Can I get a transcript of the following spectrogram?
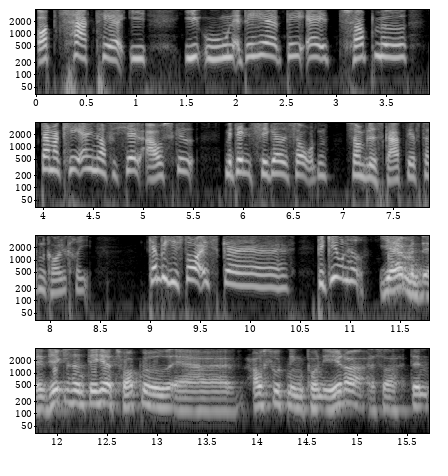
optakt her i, i ugen, at det her det er et topmøde, der markerer en officiel afsked med den sikkerhedsorden, som blev skabt efter den kolde krig. Kæmpe historisk øh, begivenhed. Ja, men i uh, virkeligheden, det her topmøde er afslutningen på en æra, altså den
